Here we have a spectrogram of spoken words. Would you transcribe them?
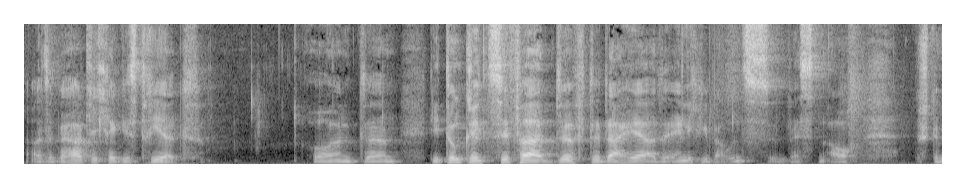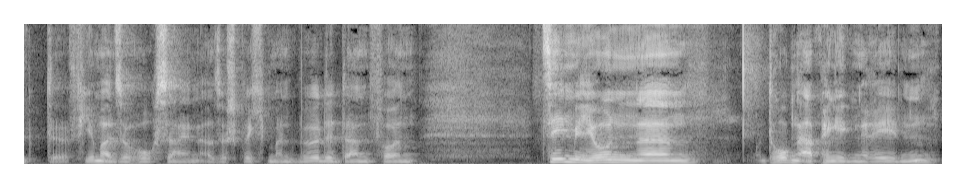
Also behördlich registriert. Und ähm, die Dunkelziffer dürfte daher, also ähnlich wie bei uns im Westen auch, bestimmt äh, viermal so hoch sein. Also sprich, man würde dann von 10 Millionen ähm, Drogenabhängigen reden,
